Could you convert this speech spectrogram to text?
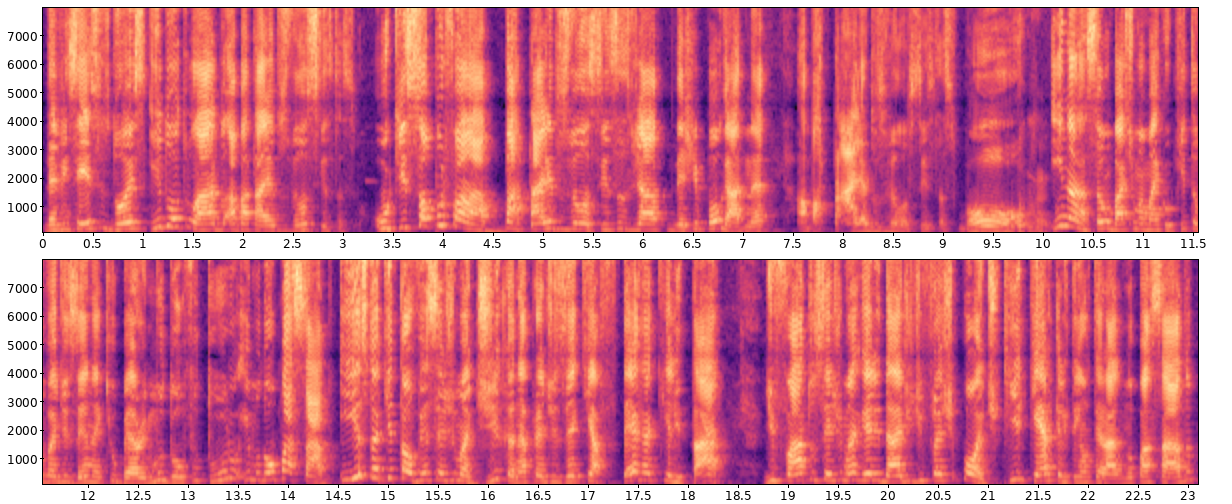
devem ser esses dois. E do outro lado, a Batalha dos Velocistas. O que só por falar Batalha dos Velocistas já deixa empolgado, né? A Batalha dos Velocistas. Uou! Em narração, Batman Michael Keaton vai dizer né, que o Barry mudou o futuro e mudou o passado. E isso daqui talvez seja uma dica né, para dizer que a Terra que ele tá, de fato, seja uma realidade de Flashpoint. Que quer que ele tenha alterado no passado,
